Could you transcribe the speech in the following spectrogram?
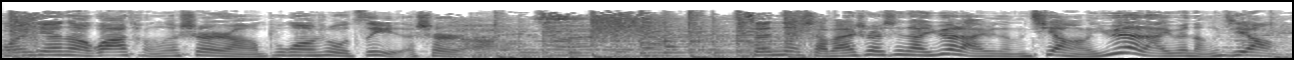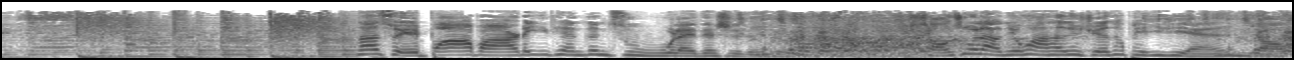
我一天脑瓜疼的事儿啊，不光是我自己的事儿啊，真的，小白车现在越来越能犟了，越来越能犟。那嘴巴巴的，一天跟猪来的似的，少说两句话他就觉得他赔钱，你知道吧？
